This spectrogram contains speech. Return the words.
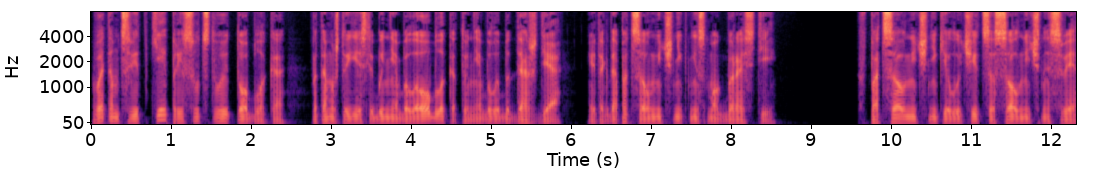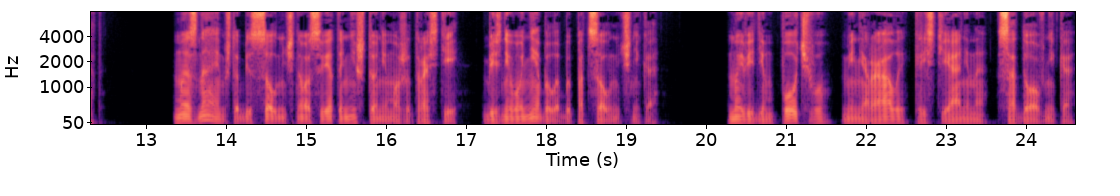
В этом цветке присутствует облако, потому что если бы не было облака, то не было бы дождя, и тогда подсолнечник не смог бы расти. В подсолнечнике лучится солнечный свет. Мы знаем, что без солнечного света ничто не может расти, без него не было бы подсолнечника. Мы видим почву, минералы, крестьянина, садовника.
